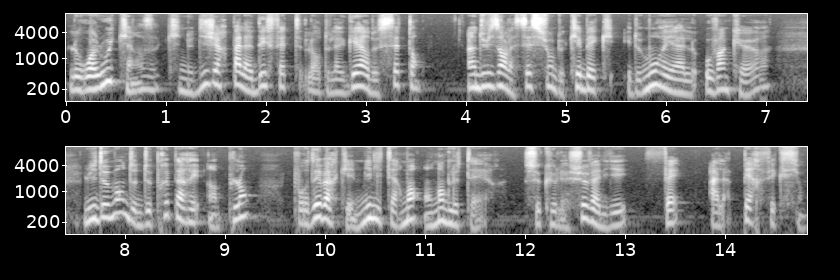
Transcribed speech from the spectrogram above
le roi Louis XV, qui ne digère pas la défaite lors de la guerre de Sept Ans, induisant la cession de Québec et de Montréal aux vainqueurs, lui demande de préparer un plan pour débarquer militairement en Angleterre, ce que le chevalier fait à la perfection.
